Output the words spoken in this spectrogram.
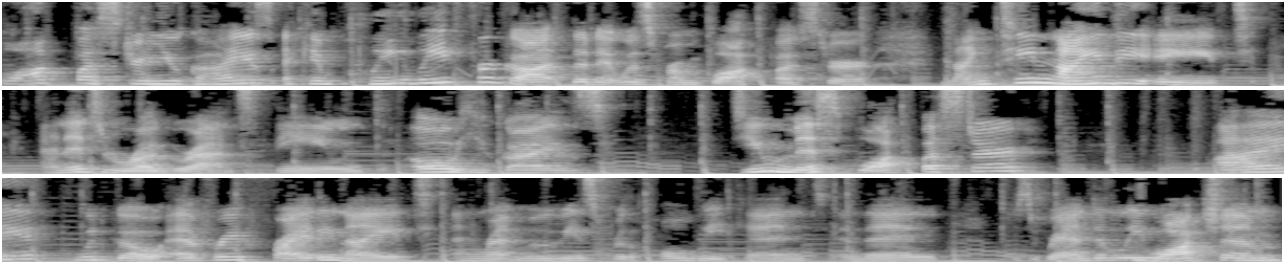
Blockbuster, you guys. I completely forgot that it was from Blockbuster. 1998, and it's Rugrats themed. Oh, you guys, do you miss Blockbuster? I would go every Friday night and rent movies for the whole weekend and then just randomly watch them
